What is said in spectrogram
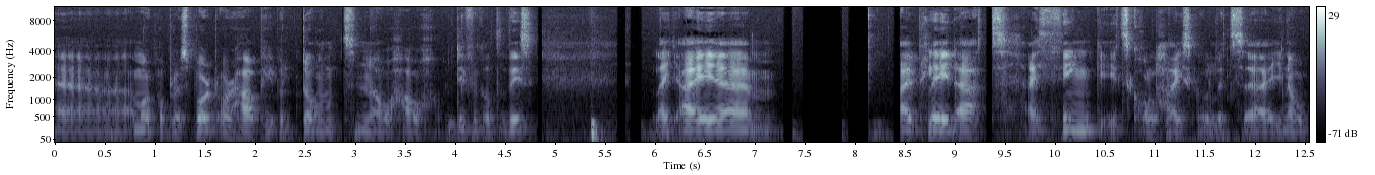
uh, a more popular sport or how people don't know how difficult it is. Like I um, I played at I think it's called high school. It's uh, you know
